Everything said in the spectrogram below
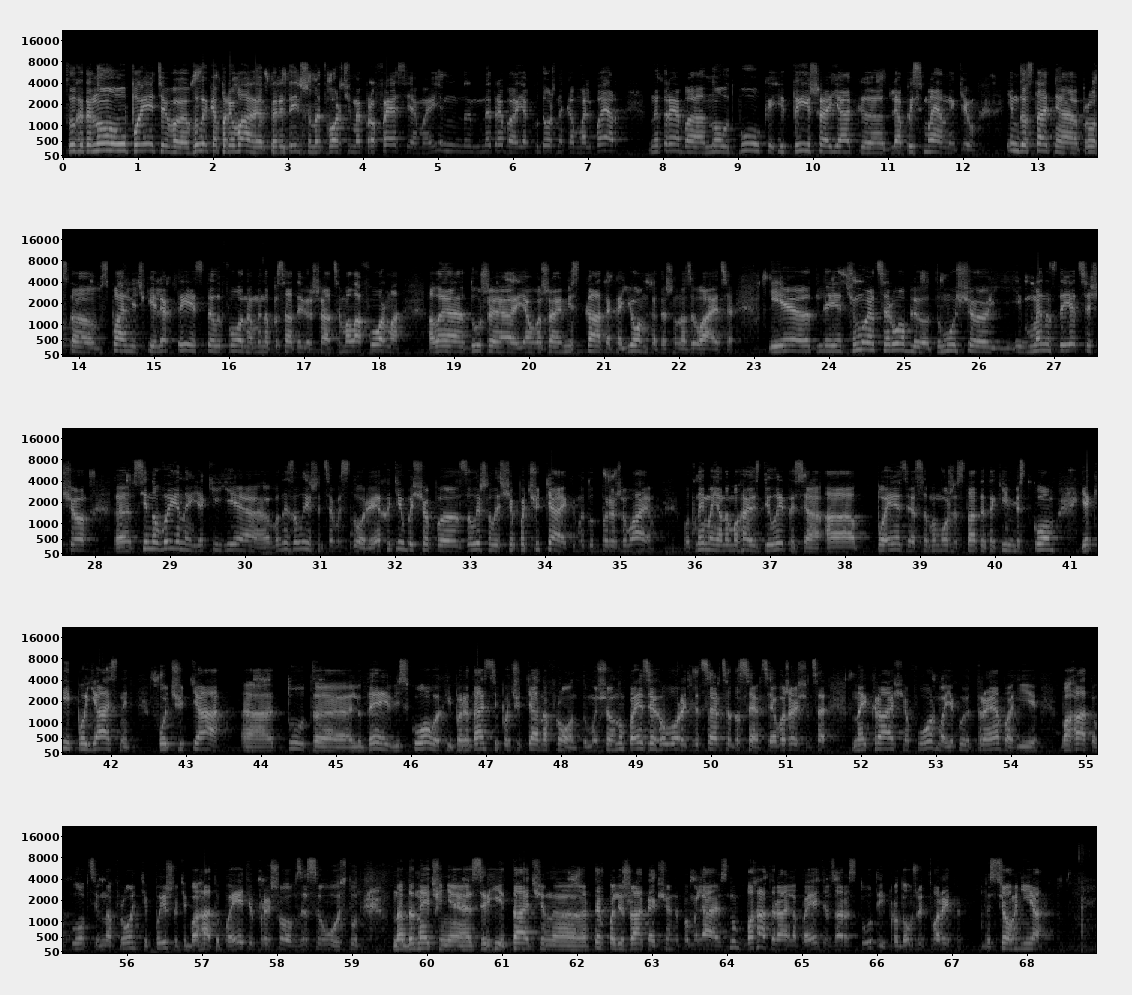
Слухайте, ну у поетів е, велика перевага перед іншими творчими професіями. Їм не треба як художникам мольберт, не треба ноутбук і тиша, як е, для письменників. Їм достатньо просто в спальнички лягти з телефоном і написати вірша. Це мала форма, але дуже я вважаю містка, така йомка, те, що називається. І е, для чому я це роблю? Тому що в мене здається, що е, всі новини, які є, вони залишаться в історії. Я хотів би, щоб е, ще почуття, які ми тут переживаємо. От ними я намагаюся ділитися. А поезія саме може стати таким містком, який пояснить почуття. Е, Тут е, людей, військових і передасть ці почуття на фронт, тому що ну поезія говорить від серця до серця. Я вважаю, що це найкраща форма, якою треба, і багато хлопців на фронті пишуть, і багато поетів прийшов в ЗСУ. Ось тут на Донеччині Сергій Тачин, е, Артем Поліжака, якщо я не помиляюсь. Ну багато реально поетів зараз тут і продовжують творити. Без цього ніяк.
